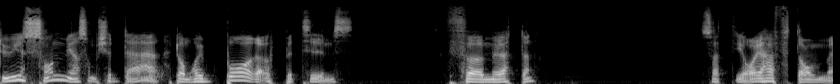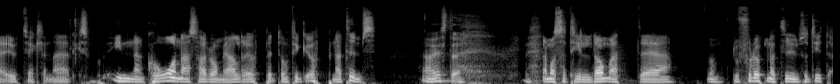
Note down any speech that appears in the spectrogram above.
du är ju en sån jag som kör där. De har ju bara öppet Teams för möten. Så att jag har haft de utvecklarna, liksom, innan corona så hade de ju aldrig öppet, de fick öppna Teams. Ja, just det. När man sa till dem att eh, då får du öppna Teams och titta,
